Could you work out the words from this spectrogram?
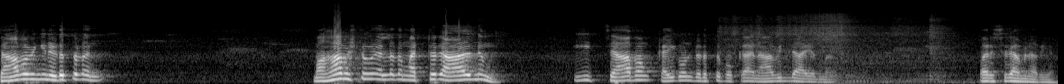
ചാപം ഇങ്ങനെ എടുത്തുടൻ മഹാവിഷ്ണുവിനല്ലാതെ മറ്റൊരാളിനും ഈ ചാപം കൈകൊണ്ടെടുത്ത് പൊക്കാനാവില്ല എന്ന് പരശുരാമൻ അറിയാം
